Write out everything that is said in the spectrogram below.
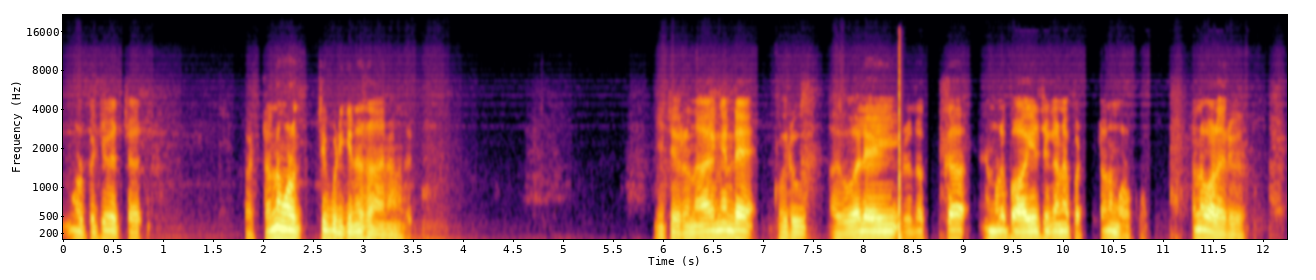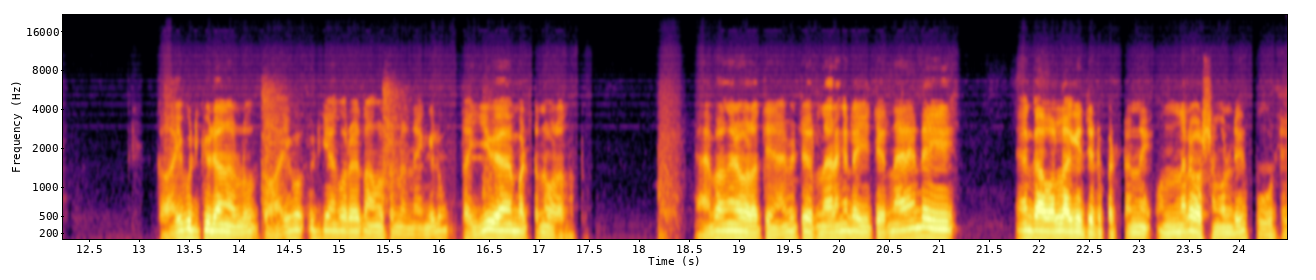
മുളപ്പിച്ച് വെച്ചാൽ പെട്ടെന്ന് മുളച്ച് പിടിക്കുന്ന സാധനമാണത് ഈ ചെറുനാരങ്ങന്റെ കുരു അതുപോലെ ഈ ഇതൊക്കെ നമ്മൾ പായി വെച്ചിട്ടാണെങ്കിൽ പെട്ടെന്ന് മുളക്കും. പെട്ടെന്ന് വളരും കായ് പിടിക്കില്ല എന്നുള്ളൂ കായ് പിടിക്കാൻ കുറേ താമസമുണ്ടെങ്കിലും തൈ വേഗം പെട്ടെന്ന് വളർന്നിട്ടു ഞാനിപ്പോൾ അങ്ങനെ വളർത്തി. ഞാൻ ചെറുനാരങ്ങന്റെ ഈ ചെറുനാരങ്ങന്റെ ഈ ഞാൻ കവറിലാക്കി വെച്ചിട്ട് പെട്ടെന്ന് ഒന്നര വർഷം കൊണ്ട് പൂവിട്ട്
